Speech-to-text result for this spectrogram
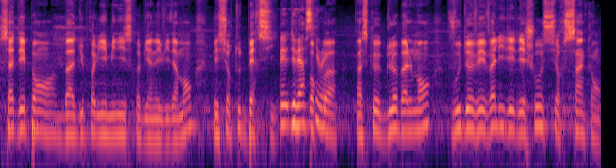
Ça dépend bah, du Premier ministre, bien évidemment, mais surtout de Bercy. de, Bercy Pourquoi? Oui. Parce que globalement, vous devez valider des choses sur 5 ans.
